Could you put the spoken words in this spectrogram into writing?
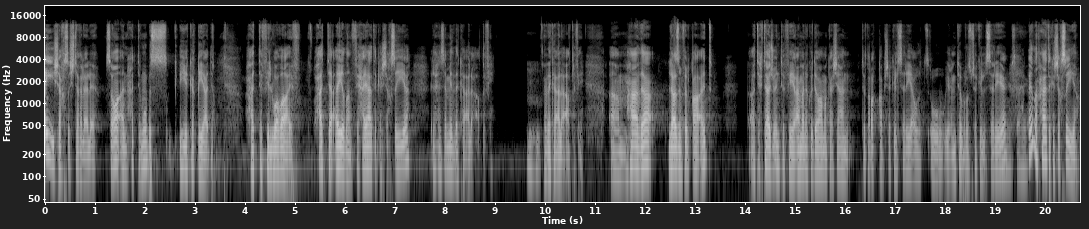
أي شخص يشتغل عليه سواء حتى مو بس هي كقيادة حتى في الوظائف وحتى أيضا في حياتك الشخصية اللي إحنا نسميه الذكاء العاطفي. الذكاء العاطفي. هذا لازم في القائد. أه، تحتاجه أنت في عملك ودوامك عشان تترقى بشكل سريع ويعني تبرز بشكل سريع. صحيح. أيضا في حياتك الشخصية.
